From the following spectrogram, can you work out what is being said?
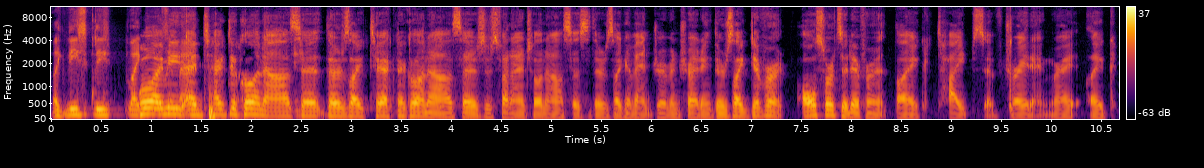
like these these like. well, I mean, and technical analysis. There's like technical analysis. There's financial analysis. There's like event-driven trading. There's like different, all sorts of different like types of trading, right? Like,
